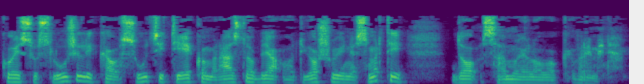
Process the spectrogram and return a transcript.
koji su služili kao suci tijekom razdoblja od Jošujine smrti do Samuelovog vremena.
